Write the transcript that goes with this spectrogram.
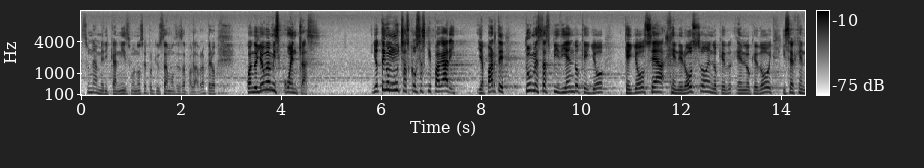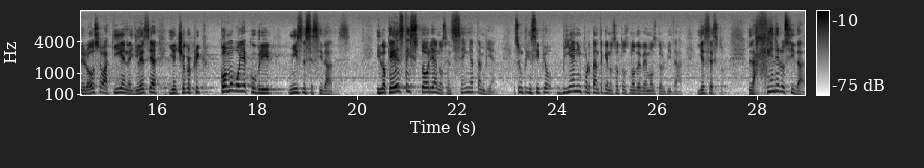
es un americanismo, no sé por qué usamos esa palabra, pero cuando yo veo mis cuentas, yo tengo muchas cosas que pagar y, y aparte tú me estás pidiendo que yo que yo sea generoso en lo que, en lo que doy y ser generoso aquí en la iglesia y en Sugar Creek, ¿cómo voy a cubrir mis necesidades? Y lo que esta historia nos enseña también es un principio bien importante que nosotros no debemos de olvidar. Y es esto, la generosidad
